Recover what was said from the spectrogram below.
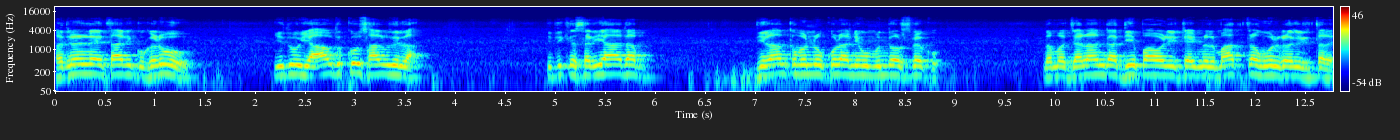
ಹದಿನೇಳನೇ ತಾರೀಕು ಗಡುವು, ಇದು ಯಾವುದಕ್ಕೂ ಸಾಲುವುದಿಲ್ಲ. ಇದಕ್ಕೆ ಸರಿಯಾದ ದಿನಾಂಕವನ್ನು ಕೂಡ ನೀವು ಮುಂದುವರಿಸಬೇಕು. ನಮ್ಮ ಜನಾಂಗ ದೀಪಾವಳಿ ಟೈಮ್ನಲ್ಲಿ ಮಾತ್ರ ಊರುಗಳಲ್ಲಿ ಇರ್ತಾರೆ.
